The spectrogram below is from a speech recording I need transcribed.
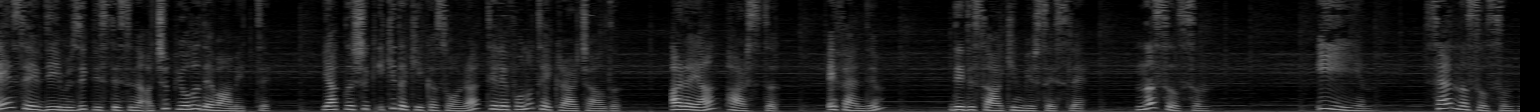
En sevdiği müzik listesini açıp yola devam etti. Yaklaşık iki dakika sonra telefonu tekrar çaldı. Arayan Pars'tı. Efendim? dedi sakin bir sesle. Nasılsın? İyiyim. Sen nasılsın?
